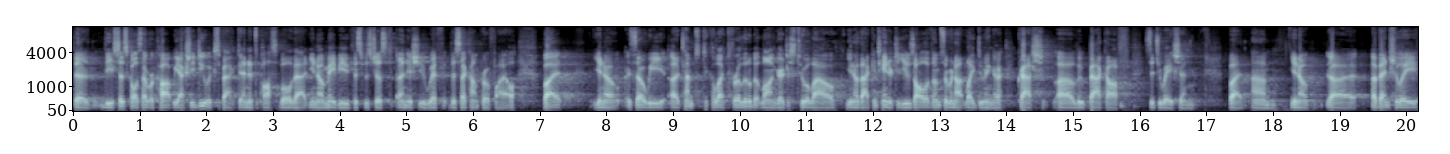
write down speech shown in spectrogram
the, the syscalls that were caught, we actually do expect, and it's possible that, you know, maybe this was just an issue with the seccomp profile. But, you know, so we attempt to collect for a little bit longer just to allow, you know, that container to use all of them so we're not like doing a crash uh, loop back off situation. But, um, you know, uh, eventually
